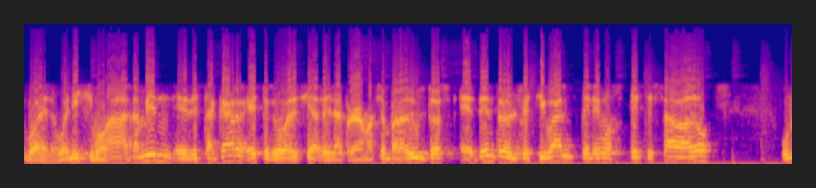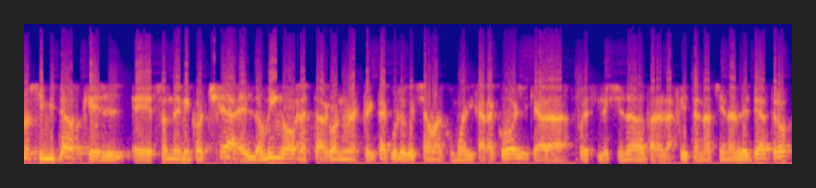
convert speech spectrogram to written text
Bueno, buenísimo. Ah, también eh, destacar esto que vos decías de la programación para adultos. Eh, dentro del festival tenemos este sábado unos invitados que eh, son de Necochea. El domingo van a estar con un espectáculo que se llama como El Caracol, que ahora fue seleccionado para la Fiesta Nacional de Teatro.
